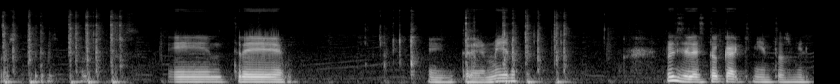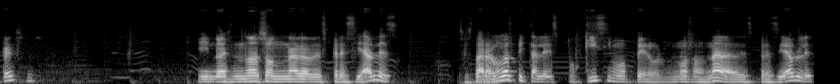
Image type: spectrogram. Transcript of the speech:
dos, tres, cuatro, Entre. Entre mil. Pues si les toca 500 mil pesos. Y no, es, no son nada despreciables. Para un hospital es poquísimo, pero no son nada despreciables.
